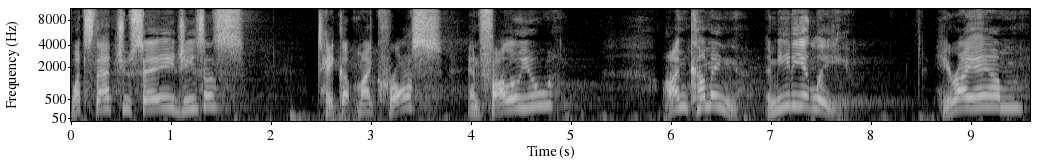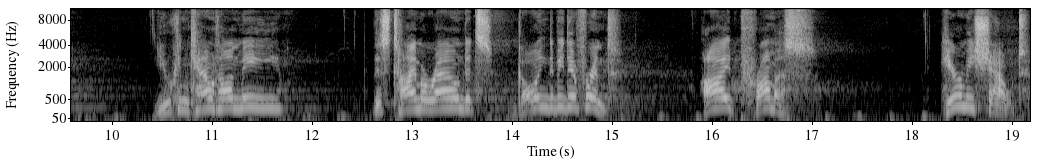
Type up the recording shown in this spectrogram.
What's that you say, Jesus? Take up my cross and follow you? I'm coming immediately. Here I am. You can count on me. This time around, it's going to be different. I promise. Hear me shout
